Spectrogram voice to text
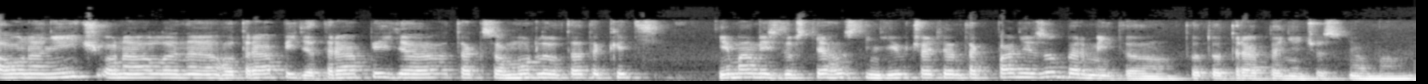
A ona nič, ona len ho trápiť a trápiť a tak sa modlil, táto, keď nemám ísť do vzťahu s tým dievčaťom, tak pane, zober mi to, toto trápenie, čo s ňou mám.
